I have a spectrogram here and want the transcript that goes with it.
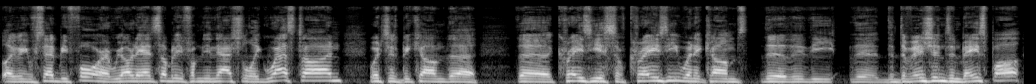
like we said before, we already had somebody from the National League West on, which has become the the craziest of crazy when it comes the the the the, the divisions in baseball.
